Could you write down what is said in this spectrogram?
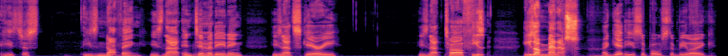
he's just he's nothing. He's not intimidating. He's not scary. He's not tough. He's he's a menace. I get he's supposed to be like,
